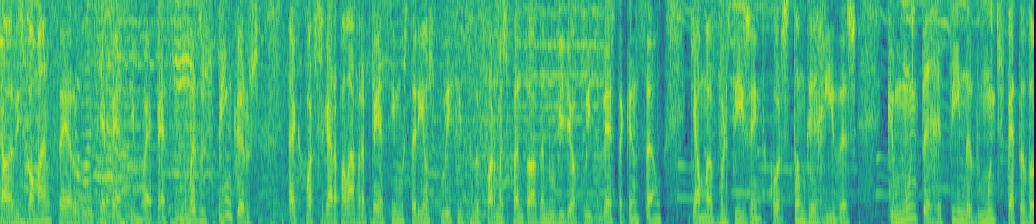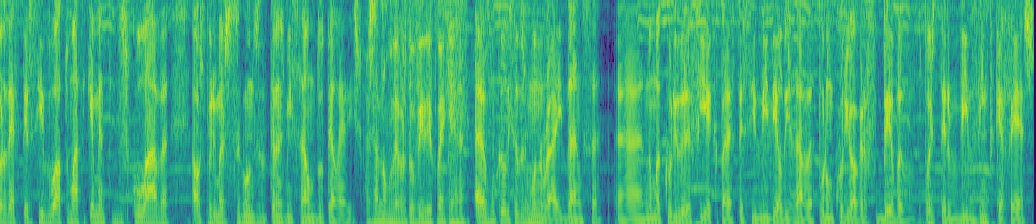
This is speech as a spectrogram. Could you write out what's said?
Pois ela diz Comancero, o que é péssimo, é péssimo. Mas os píncaros a que pode chegar a palavra péssimo estariam explícitos de forma espantosa no videoclipe desta canção, que é uma vertigem de cores tão garridas que muita retina de muito espectador deve ter sido automaticamente descolada aos primeiros segundos de transmissão do teledisco. Mas já não me lembro do vídeo, como é que era? A vocalista dos Moon Ray dança ah, numa coreografia que parece ter sido idealizada por um coreógrafo bêbado depois de ter bebido 20 cafés.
